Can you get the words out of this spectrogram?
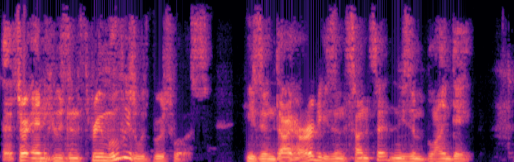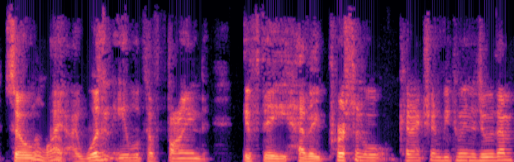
that's right, and he was in three movies with Bruce Willis. He's in Die Hard, he's in Sunset, and he's in Blind Date. So oh, wow. I, I, wasn't able to find if they have a personal connection between the two of them,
